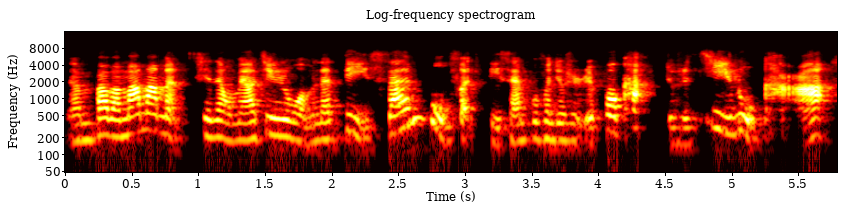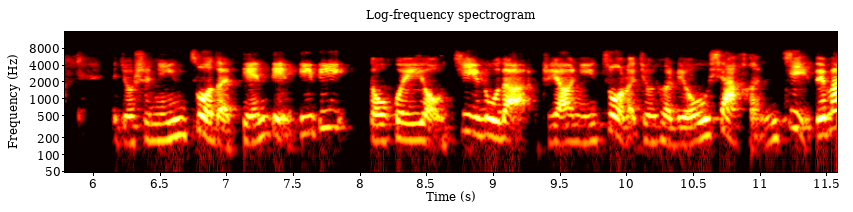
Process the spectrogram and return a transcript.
嗯，爸爸妈妈们，现在我们要进入我们的第三部分。第三部分就是 report card，就是记录卡，也就是您做的点点滴滴都会有记录的，只要你做了就会留下痕迹，对吗？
